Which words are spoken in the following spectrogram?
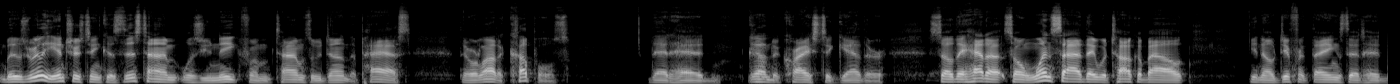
But it was really interesting because this time was unique from times we've done in the past. There were a lot of couples that had come Yeah. to Christ together. So they had a so on one side they would talk about you know different things that had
